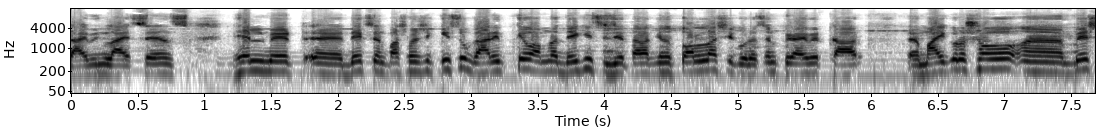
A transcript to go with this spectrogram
ড্রাইভিং লাইসেন্স হেলমেট দেখছেন। পাশাপাশি কিছু গাড়িতেও আমরা দেখেছি যে তারা কিন্তু তল্লাশি করেছেন প্রাইভেট কার মাইক্রো সহ বেশ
